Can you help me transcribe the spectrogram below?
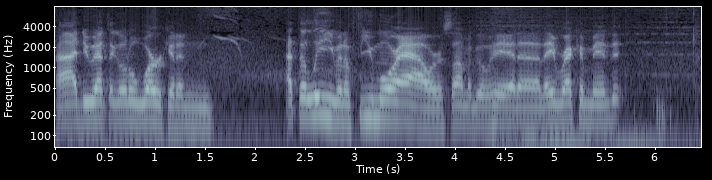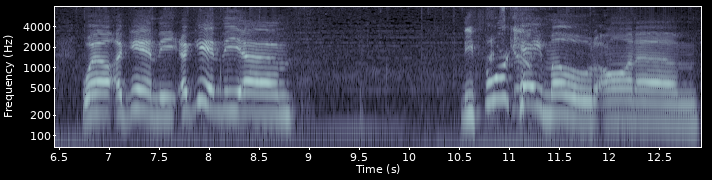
I do have to go to work and, and have to leave in a few more hours, so I'm gonna go ahead. Uh, they recommend it. Well, again, the again the um the 4K mode on um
